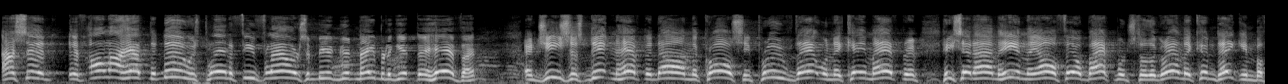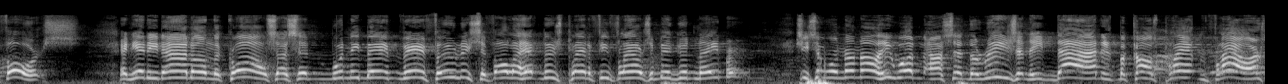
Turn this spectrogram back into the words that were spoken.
I said, If all I have to do is plant a few flowers and be a good neighbor to get to heaven, and Jesus didn't have to die on the cross. He proved that when they came after him. He said, I'm he, and they all fell backwards to the ground. They couldn't take him by force. And yet he died on the cross. I said, wouldn't he be very foolish if all I have to do is plant a few flowers and be a good neighbor? She said, Well, no, no, he wasn't. I said, The reason he died is because planting flowers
